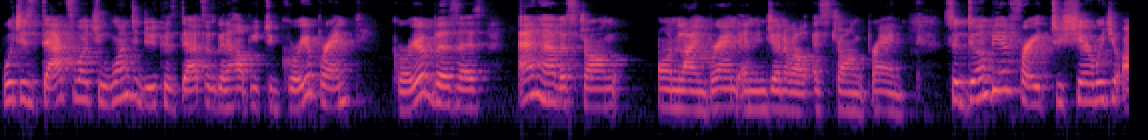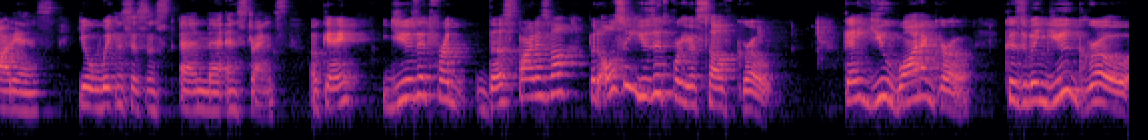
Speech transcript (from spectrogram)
which is that's what you want to do because that's what's going to help you to grow your brand grow your business, and have a strong online brand and in general a strong brand. So don't be afraid to share with your audience your weaknesses and, and, uh, and strengths. Okay, use it for this part as well, but also use it for your self growth. Okay, you want to grow because when you grow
